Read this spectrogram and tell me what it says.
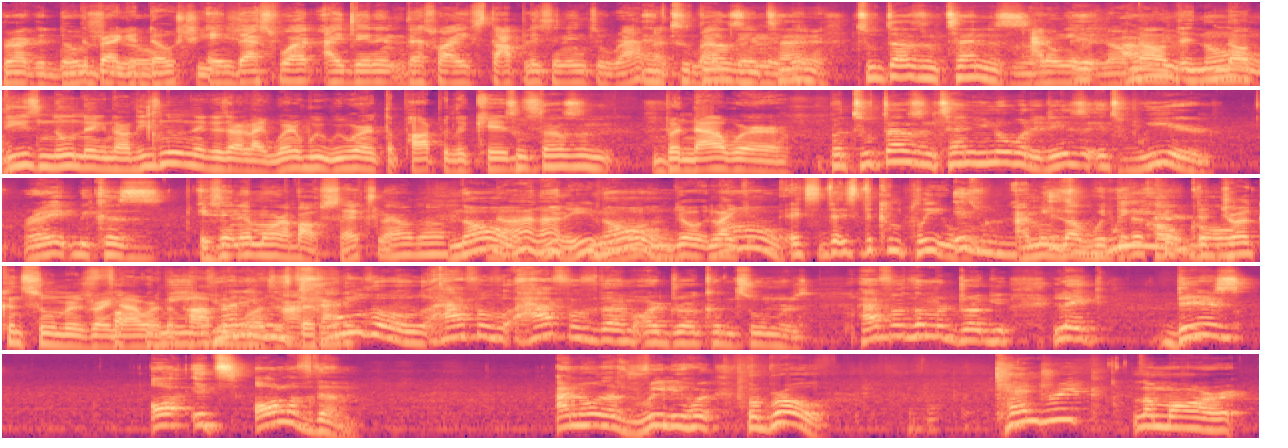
braggadocio The braggadocio. And that's what I didn't. That's why I stopped listening to rap. in at- right and 2010 there. 2010 is I don't even know. I no, don't th- even know no, these new niggas. No, these new niggas are like when we, we weren't the popular kids, 2000 but now we're But 2010, you know what it is? It's weird, right? Because Isn't it more about sex now, though? no, nah, not you- even. No, yo, like no. it's it's the complete. It's, I mean, in it's love with the weird. coke. the drug consumers right fuck now are with the me. popular Not Not ones. even I the, true though. Half of half of them are drug consumers. Half of them are drug. u- Like there's, all it's all of them. I know that's really hard, but bro, Kendrick Lamar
